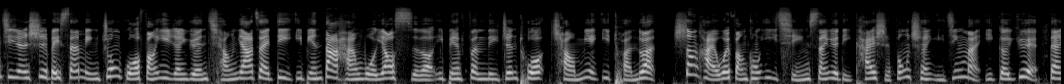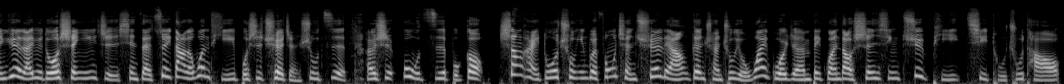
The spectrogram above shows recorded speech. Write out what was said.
籍人士被三名中国防疫人员强压在地，一边大喊“我要死了”，一边奋力挣脱，场面一团乱。上海为防控疫情，三月底开始封城，已经满一个月，但越来越多声音指，现在最大的问题不是确诊数字，而是物资不够。上海多处因为封城缺粮，更传出有外国人被关到身心俱疲，企图出逃。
